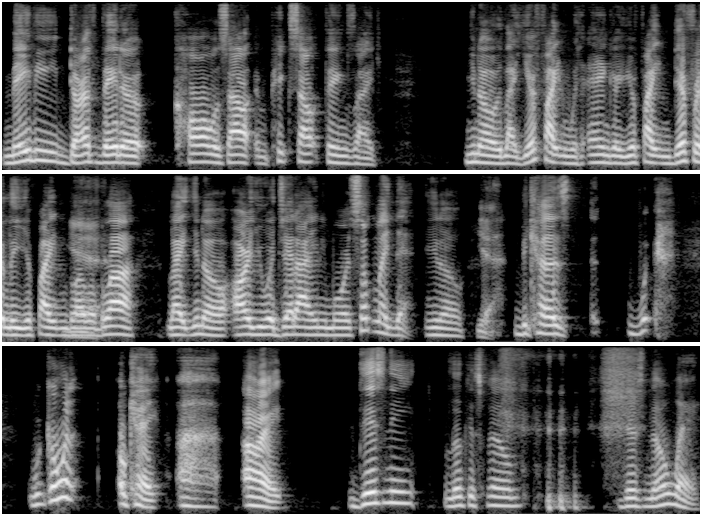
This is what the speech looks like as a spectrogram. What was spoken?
maybe Darth Vader calls out and picks out things like, you know, like you're fighting with anger, you're fighting differently, you're fighting blah blah blah. Like, you know, are you a Jedi anymore? Something like that, you know, Yeah. because we're, we're going. Okay, uh, all right, Disney, Lucasfilm. there's no way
